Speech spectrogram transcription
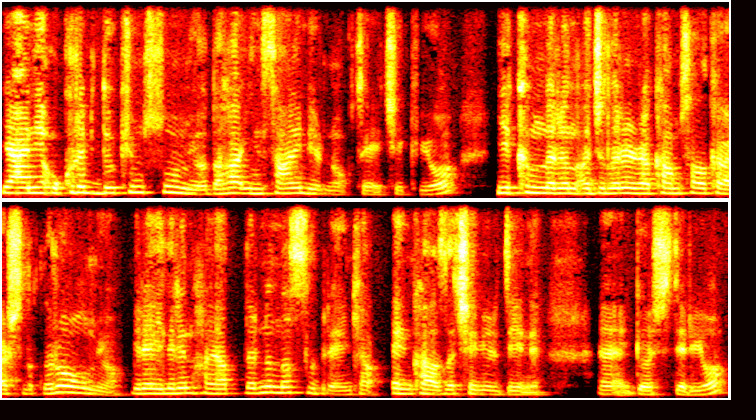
Yani okura bir döküm sunmuyor, daha insani bir noktaya çekiyor. Yıkımların, acıların rakamsal karşılıkları olmuyor. Bireylerin hayatlarını nasıl bir enka enkaza çevirdiğini e, gösteriyor.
